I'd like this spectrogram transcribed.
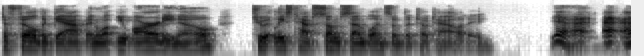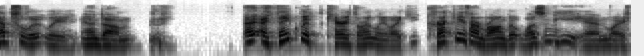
to fill the gap in what you already know to at least have some semblance of the totality. Yeah a- absolutely. And um I, I, think with Kerry Thornley, like, correct me if I'm wrong, but wasn't he in like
